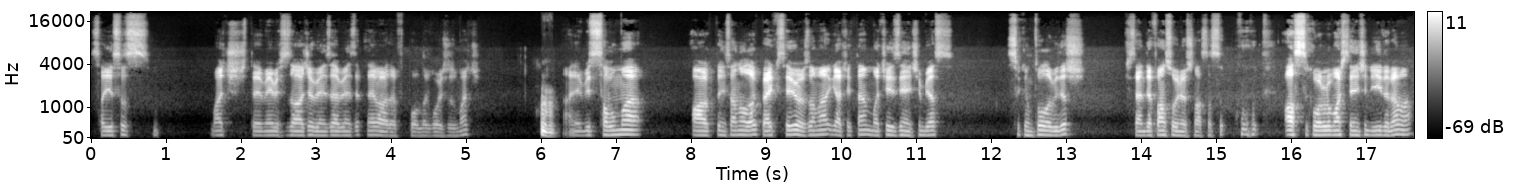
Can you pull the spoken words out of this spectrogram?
Sayısız maç işte meyvesiz ağaca benzer benzetme vardır futbolda golsüz maç. Hani biz savunma ağırlıklı insanlar olarak belki seviyoruz ama gerçekten maçı izleyen için biraz sıkıntı olabilir. Sen defans oynuyorsun aslında. Az skorlu maç senin için iyidir ama.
